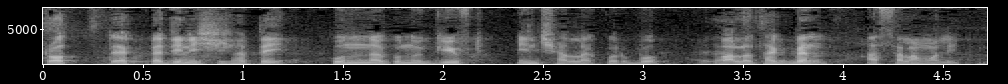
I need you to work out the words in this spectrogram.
প্রত্যেকটা জিনিসের সাথেই কোনো না কোনো গিফট ইনশাল্লাহ করব। ভালো থাকবেন। আসসালামু আলাইকুম।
